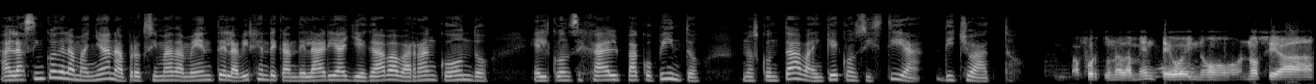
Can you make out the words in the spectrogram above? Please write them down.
A las 5 de la mañana aproximadamente, la Virgen de Candelaria llegaba a Barranco Hondo. El concejal Paco Pinto nos contaba en qué consistía dicho acto. Afortunadamente hoy no, no se ha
